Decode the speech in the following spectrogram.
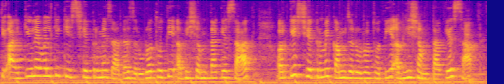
कि आईक्यू लेवल की किस क्षेत्र में ज़्यादा ज़रूरत होती है अभिक्षमता के साथ, और किस क्षेत्र में कम ज़रूरत होती है अभिक्षमता के साथ।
